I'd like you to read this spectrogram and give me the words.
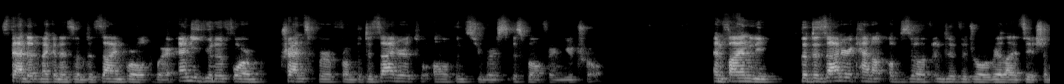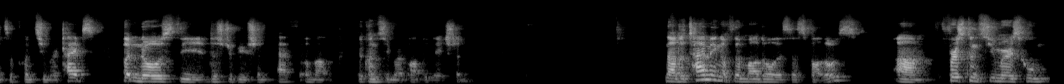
standard mechanism design world where any uniform transfer from the designer to all consumers is welfare neutral. And finally, the designer cannot observe individual realizations of consumer types, but knows the distribution F among the consumer population. Now, the timing of the model is as follows. Um, first, consumers who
